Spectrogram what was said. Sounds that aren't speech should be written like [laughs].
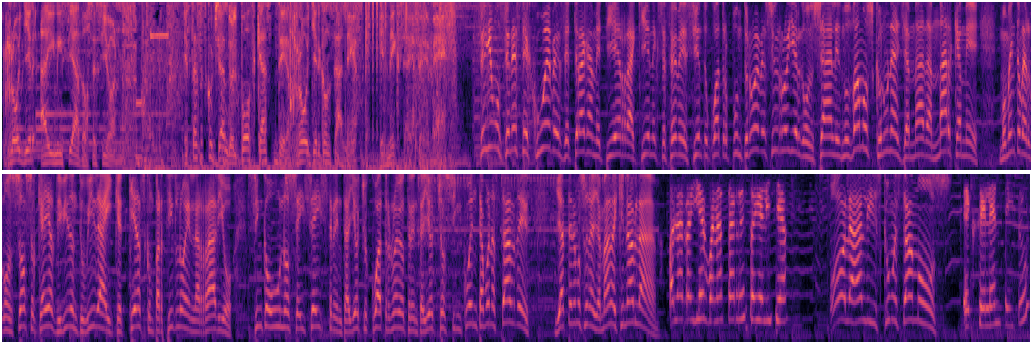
Roger ha iniciado sesión. Estás escuchando el podcast de Roger González en Exa FM. Seguimos en este jueves de Trágame Tierra aquí en XFM 104.9. Soy Roger González. Nos vamos con una llamada. Márcame. Momento vergonzoso que hayas vivido en tu vida y que quieras compartirlo en la radio. 5166-3849-3850. Buenas tardes. Ya tenemos una llamada. ¿Quién habla? Hola Roger, buenas tardes, soy Alicia. Hola Alice, ¿cómo estamos? Excelente, ¿y tú?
